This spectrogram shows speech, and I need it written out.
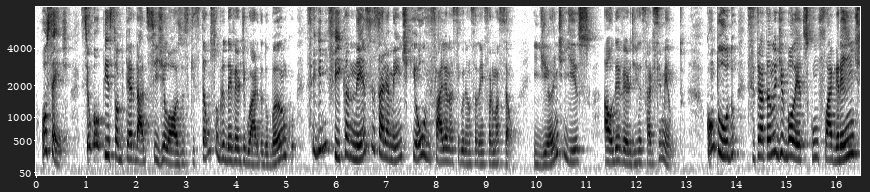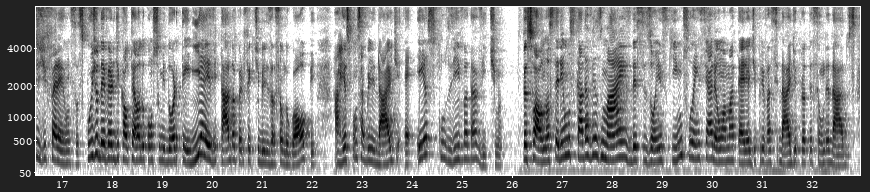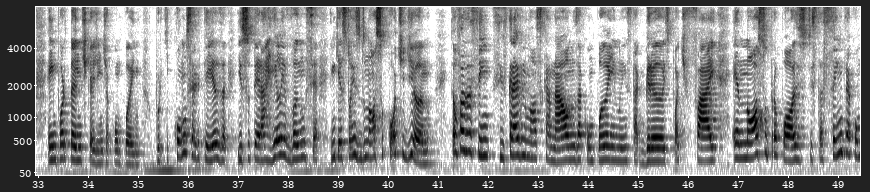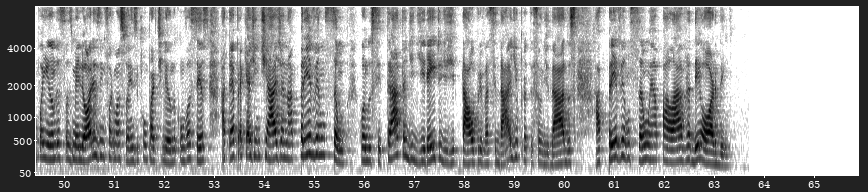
Ou seja, se o golpista obter dados sigilosos que estão sobre o dever de guarda do banco, significa necessariamente que houve falha na segurança da informação e, diante disso, há o dever de ressarcimento. Contudo, se tratando de boletos com flagrantes diferenças, cujo dever de cautela do consumidor teria evitado a perfectibilização do golpe, a responsabilidade é exclusiva da vítima. Pessoal, nós teremos cada vez mais decisões que influenciarão a matéria de privacidade e proteção de dados. É importante que a gente acompanhe, porque com certeza isso terá relevância em questões do nosso cotidiano. Então faz assim, se inscreve no nosso canal, nos acompanhe no Instagram, Spotify. É nosso propósito estar sempre acompanhando essas melhores informações e compartilhando com vocês, até para que a gente haja na prevenção. Quando se trata de direito digital, privacidade e proteção de dados, a prevenção é a palavra de ordem.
